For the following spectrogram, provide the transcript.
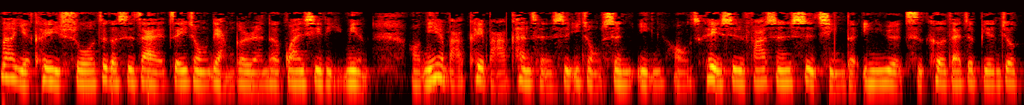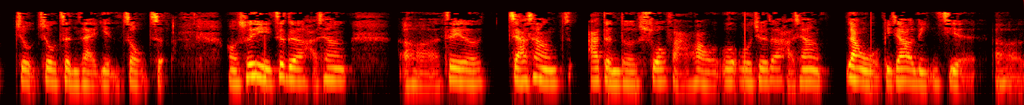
那也可以说，这个是在这一种两个人的关系里面，哦，你也把可以把它看成是一种声音，哦，可以是发生事情的音乐，此刻在这边就就就正在演奏着，哦，所以这个好像，呃，这个。加上阿等的说法的话，我我我觉得好像让我比较理解，呃，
